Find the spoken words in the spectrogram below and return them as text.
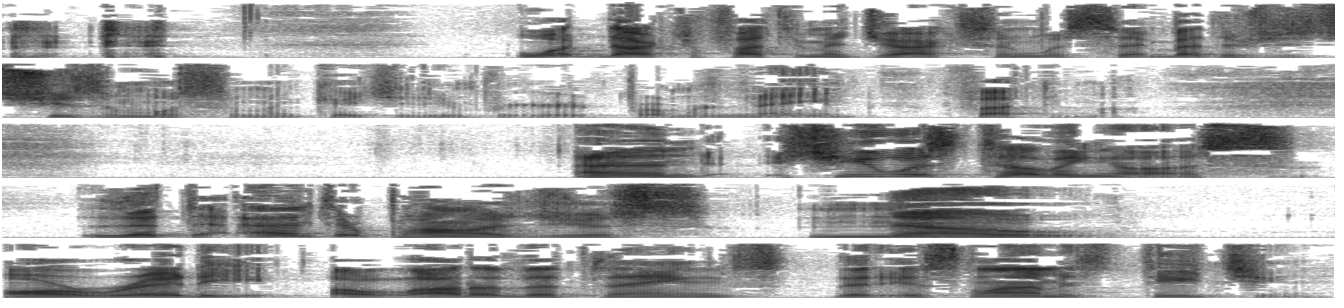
what Dr. Fatima Jackson was saying, but she's a Muslim in case you didn't figure it from her name, Fatima. And she was telling us that the anthropologists know already a lot of the things that Islam is teaching,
